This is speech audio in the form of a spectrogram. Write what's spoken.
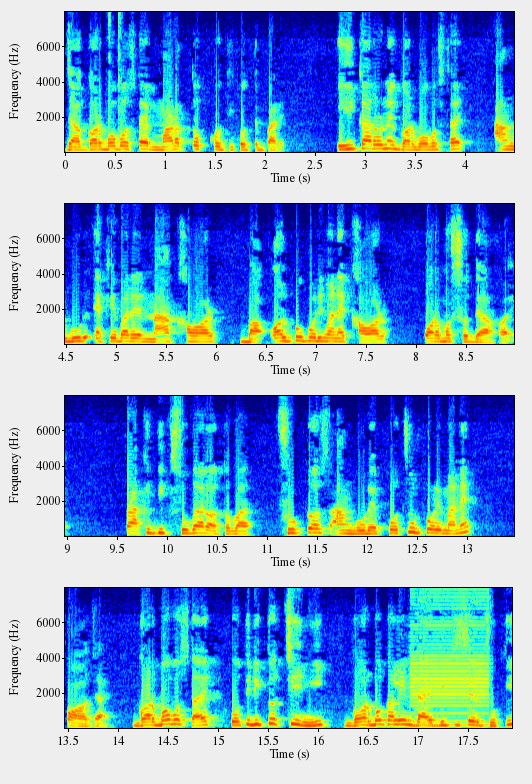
যা গর্ভাবস্থায় মারাত্মক ক্ষতি করতে পারে। এই কারণে গর্ভাবস্থায় আঙ্গুর একেবারে না খাওয়ার বা অল্প পরিমাণে খাওয়ার পরামর্শ দেওয়া হয়। প্রাকৃতিক সুগার অথবা ফ্রুক্টোজ আঙ্গুরে প্রচুর পরিমাণে পাওয়া যায়। গর্ভাবস্থায় অতিরিক্ত চিনি গর্ভকালীন ডায়াবেটিসের ঝুঁকি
